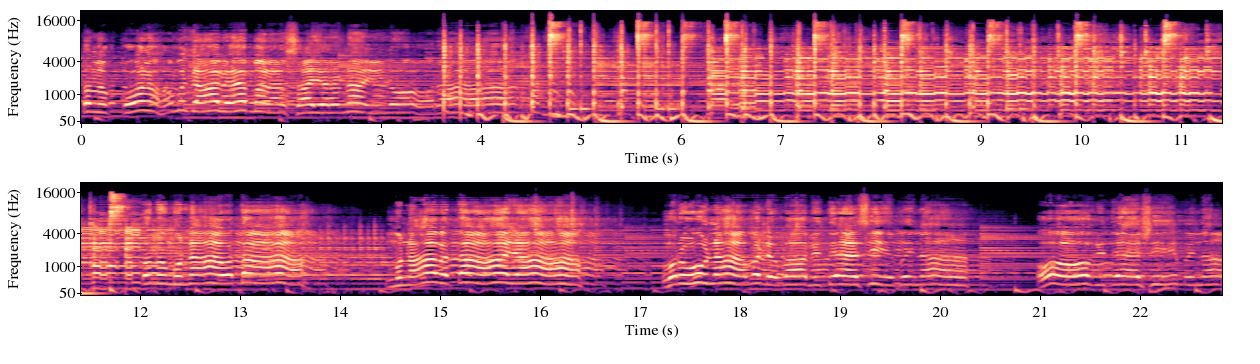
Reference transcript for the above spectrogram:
તન કોણ સમજાવે? મારા શાયર ના ઈલોરા તન મનાવતા મનાવતા આયા. વરુના વડવા વિદેશી બના ઓ વિદેશી બના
